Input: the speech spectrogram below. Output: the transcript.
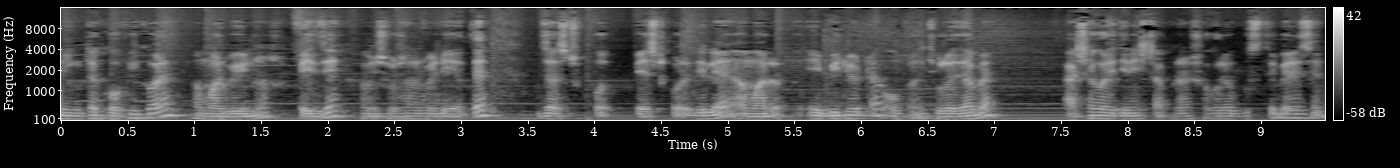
লিঙ্কটা কপি করে আমার বিভিন্ন পেজে আমি সোশ্যাল মিডিয়াতে জাস্ট পেস্ট করে দিলে আমার এই ভিডিওটা ওখানে চলে যাবে। আশা করি জিনিসটা আপনারা সকলে বুঝতে পেরেছেন।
